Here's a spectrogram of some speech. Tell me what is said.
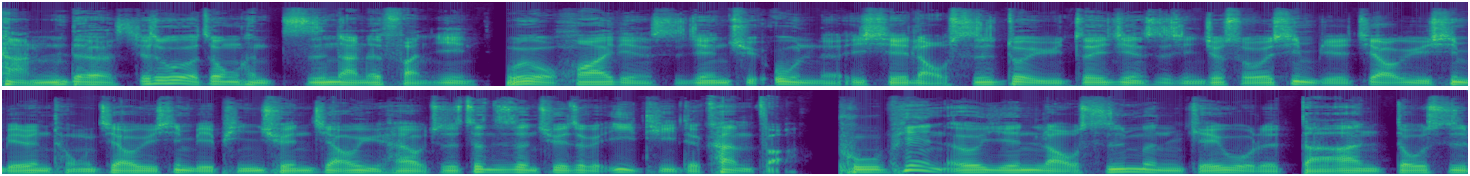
男的，就是会有这种很直男的反应。我有花一点时间去问了一些老师，对于这一件事情，就所谓性别教育、性别认同教育、性别平权教育，还有。就是政治正确这个议题的看法。普遍而言，老师们给我的答案都是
